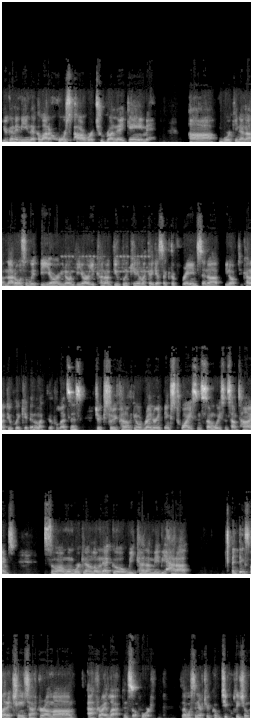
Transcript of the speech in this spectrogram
you're going to need like a lot of horsepower to run that game uh, working on a, not also with VR, you know, in VR, you kind of duplicating like, I guess, like the frames and, uh, you know, to kind of duplicate them like the, lenses. So, so you're kind of like, you know, rendering things twice in some ways and sometimes. So um, when working on Lone Echo, we kind of maybe had a, and things might have changed after um, um after I left and so forth. Because I wasn't there to, to completion,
